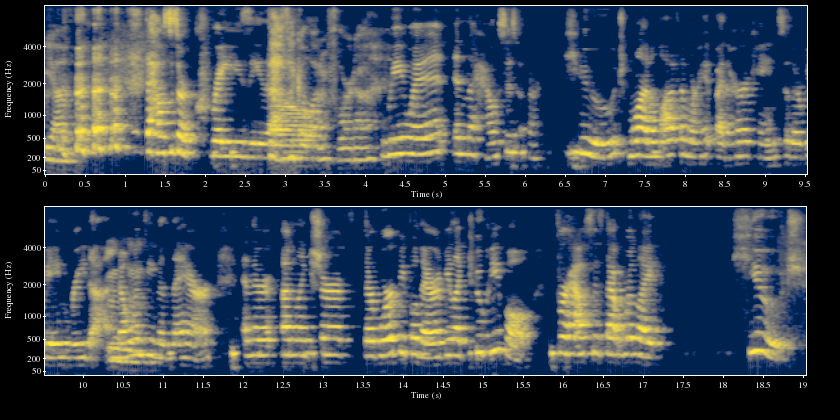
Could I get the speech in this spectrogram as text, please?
Yeah. the houses are crazy though. That's like a lot of Florida. We went and the houses are huge. One, a lot of them were hit by the hurricane, so they're being redone. No Mhm. one's even there. And they're I'm like sure if there were people there, it'd be like two people for houses that were like huge.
